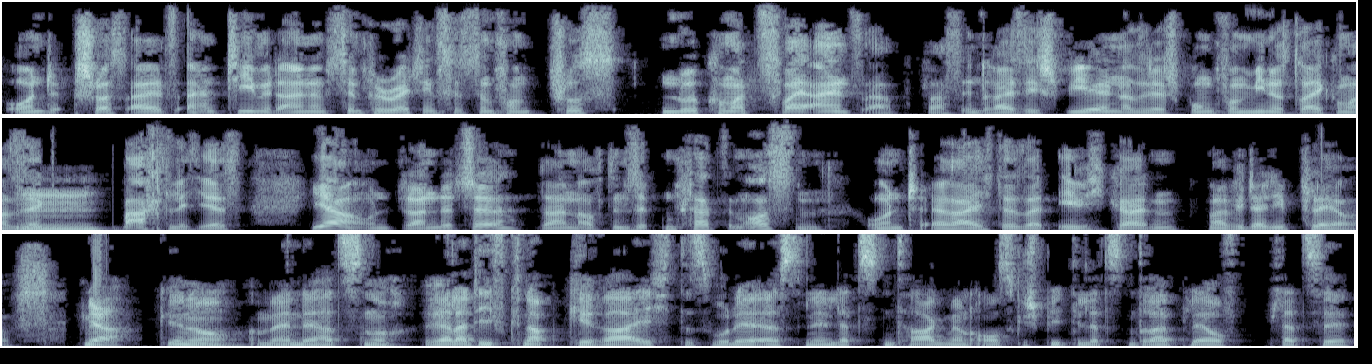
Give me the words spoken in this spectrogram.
und schloss als ein Team mit einem Simple Rating System von plus 0,21 ab, was in 30 Spielen, also der Sprung von minus 3,6 mhm. beachtlich ist. Ja, und landete dann auf dem siebten Platz im Osten und erreichte seit Ewigkeiten mal wieder die Playoffs. Ja, genau. Am Ende hat es noch relativ knapp gereicht. Das wurde ja erst in den letzten Tagen dann ausgespielt, die letzten drei Playoff-Plätze.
